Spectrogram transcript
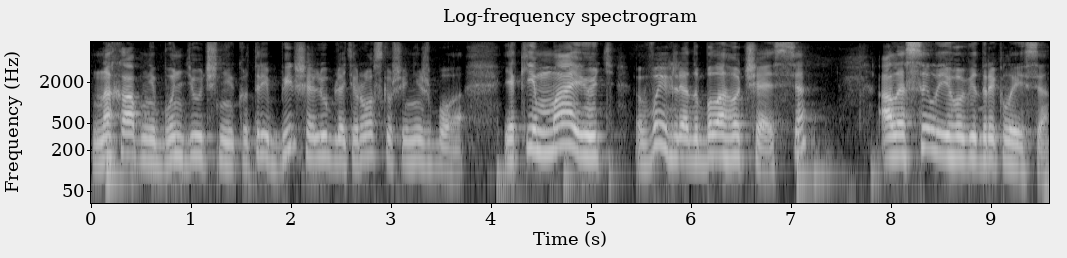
нахабні, бундючні, котрі більше люблять розкоші, ніж Бога, які мають вигляд благочестя, але сили його відреклися.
